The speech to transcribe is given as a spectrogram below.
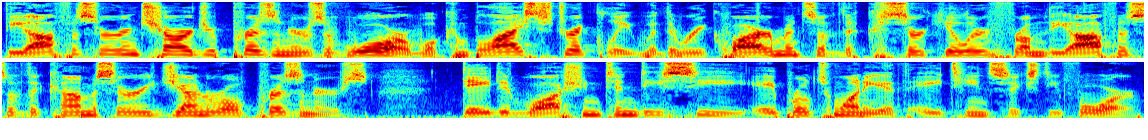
The officer in charge of prisoners of war will comply strictly with the requirements of the circular from the Office of the Commissary General of Prisoners, dated Washington, D.C., April 20th, 1864.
